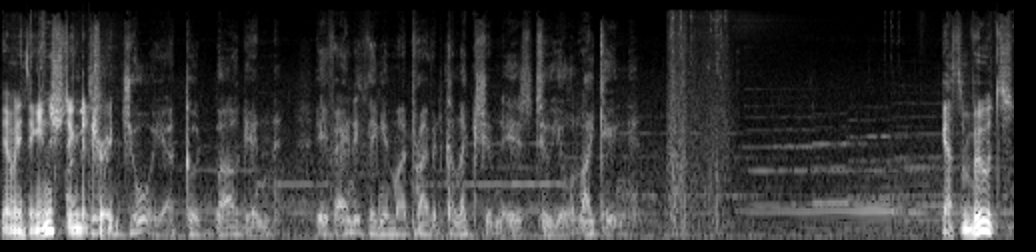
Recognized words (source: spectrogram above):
You have anything interesting I to trade? enjoy a good bargain. If anything in my private collection is to your liking. Got some boots.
